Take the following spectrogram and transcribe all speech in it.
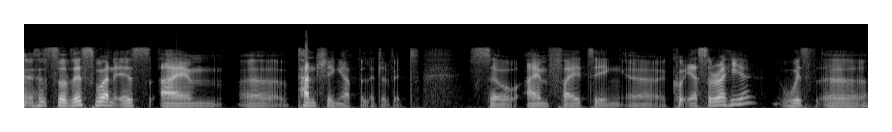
so this one is I'm uh, punching up a little bit. So I'm fighting uh, Coercerer here with uh,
